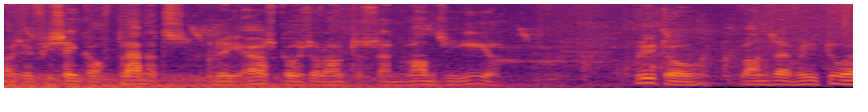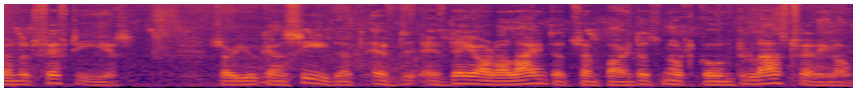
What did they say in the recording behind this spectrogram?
Because if you think of planets, the Earth goes around the Sun once a year. Pluto once every 250 years. So you can see that if, th- if they are aligned at some point, it's not going to last very long.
